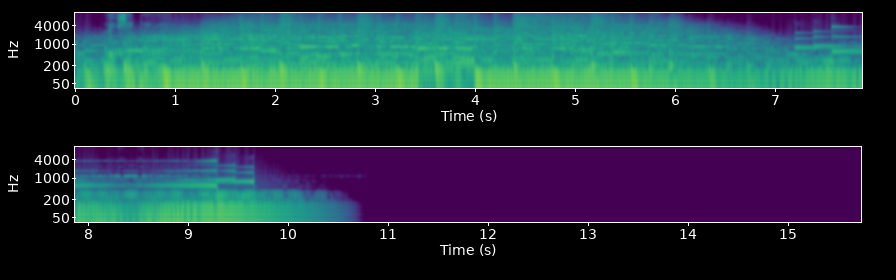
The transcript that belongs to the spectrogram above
နှုတ်ဆက်ပါတယ်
